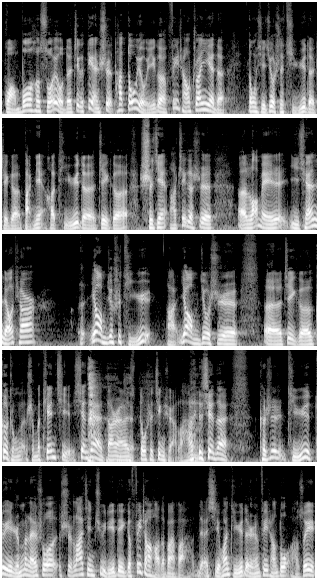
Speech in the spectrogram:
广播和所有的这个电视，它都有一个非常专业的东西，就是体育的这个版面和体育的这个时间啊。这个是呃老美以前聊天儿。呃，要么就是体育啊，要么就是呃这个各种什么天气。现在当然 都是竞选了哈。现在，可是体育对人们来说是拉近距离的一个非常好的办法。喜欢体育的人非常多啊，所以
